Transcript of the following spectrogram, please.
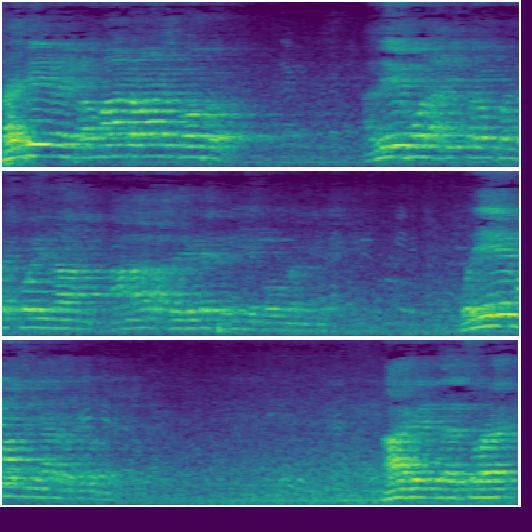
தஞ்சையிலே பிரமாண்டமான கோபுரம். அதே போல அடித்தளம் கொண்ட கோயில் தான். ஆனால் அதை விட பெரிய கோபுரம் இல்லை. ஒரே மாதிரியான வடிவம் ராஜேந்திர சோழர்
